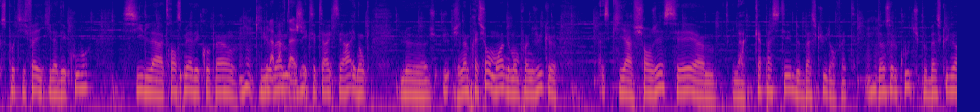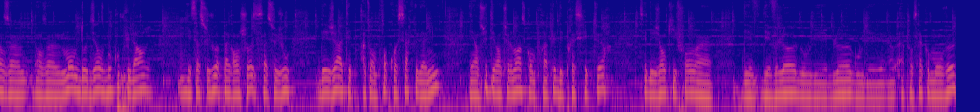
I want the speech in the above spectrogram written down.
Spotify et qui la découvre, s'il la transmet à des copains, Mhm, qui la partager. etc., etc. Et donc, le, j'ai l'impression, moi, de mon point de vue, que ce qui a changé, c'est euh, la capacité de bascule, en fait. Mhm. D'un seul coup, tu peux basculer dans un, dans un monde d'audience beaucoup plus large. Et ça se joue à pas grand-chose. Ça se joue déjà à, ton propre cercle d'amis. Et ensuite, éventuellement, à ce qu'on pourrait appeler des prescripteurs. C'est des gens qui font euh, des, vlogs ou des blogs ou des, appelons ça comme on veut,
